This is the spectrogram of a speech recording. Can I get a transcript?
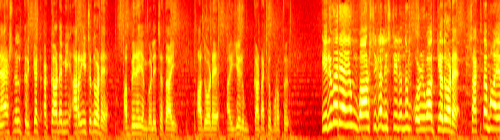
നാഷണൽ ക്രിക്കറ്റ് അക്കാദമി അറിയിച്ചതോടെ അഭിനയം വെളിച്ചത്തായി. അതോടെ അയ്യരും കടക്ക് പുറത്ത്. ഇരുവരെയും വാർഷിക ലിസ്റ്റിൽ നിന്നും ഒഴിവാക്കിയതോടെ ശക്തമായ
